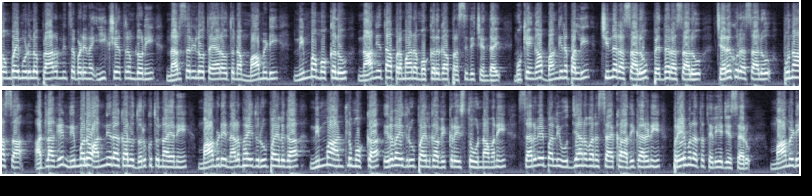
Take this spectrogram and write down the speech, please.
తొంభై మూడులో ప్రారంభించబడిన ఈ క్షేత్రంలోని నర్సరీలో తయారవుతున్న మామిడి నిమ్మ మొక్కలు నాణ్యతా ప్రమాణ మొక్కలుగా ప్రసిద్ధి చెందాయి. ముఖ్యంగా బంగినపల్లి చిన్న రసాలు పెద్ద రసాలు చెరకు రసాలు పునాస అట్లాగే నిమ్మలో అన్ని రకాలు దొరుకుతున్నాయని మామిడి నలభై ఐదు రూపాయలుగా నిమ్మ అంట్లు మొక్క ఇరవై ఐదు రూపాయలుగా విక్రయిస్తూ ఉన్నామని సర్వేపల్లి ఉద్యానవన శాఖ అధికారిని ప్రేమలత తెలియజేశారు. మామిడి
